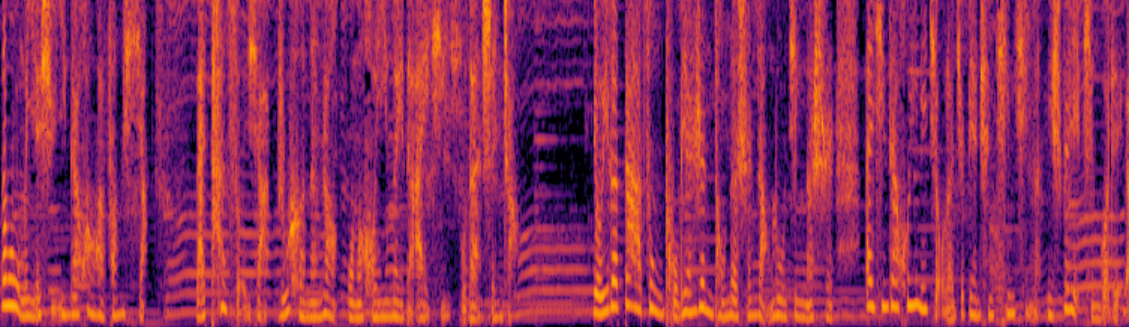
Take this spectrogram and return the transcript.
那么，我们也许应该换换方向，来探索一下如何能让我们婚姻内的爱情不断生长。有一个大众普遍认同的生长路径呢，是爱情在婚姻里久了就变成亲情了。你是不是也听过这个？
